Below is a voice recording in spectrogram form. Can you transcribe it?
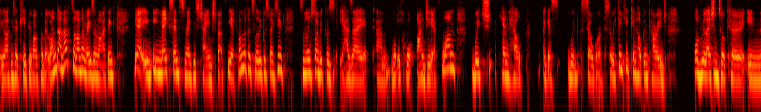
like you said, keep you going for a bit longer. And that's another reason why I think, yeah, it, it makes sense to make this change. But yeah, from the fertility perspective, it's more so because it has a um, what we call IGF one, which can help, I guess, with cell growth. So we think it can help encourage ovulation to occur in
